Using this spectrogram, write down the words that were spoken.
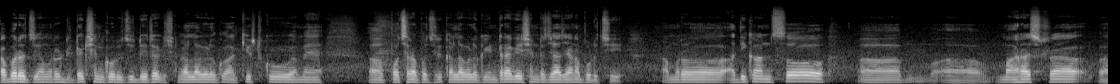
କଭର ଅଛି ଆମର ଡିଟେକ୍ସନ୍ କରୁଛି ଡିଟେକ୍ସନ୍ କଲାବେଳକୁ ଆକ୍ୟୁଜ୍ଡକୁ ଆମେ ଅ, ପଚରା ପଚରି କଲାବେଳକୁ ଇଣ୍ଟରାଗେସନ୍ରେ ଯାହା ଜଣାପଡ଼ୁଛି ଆମର ଅଧିକାଂଶ ଅ, ଅ, ମହାରାଷ୍ଟ୍ର ଅ,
